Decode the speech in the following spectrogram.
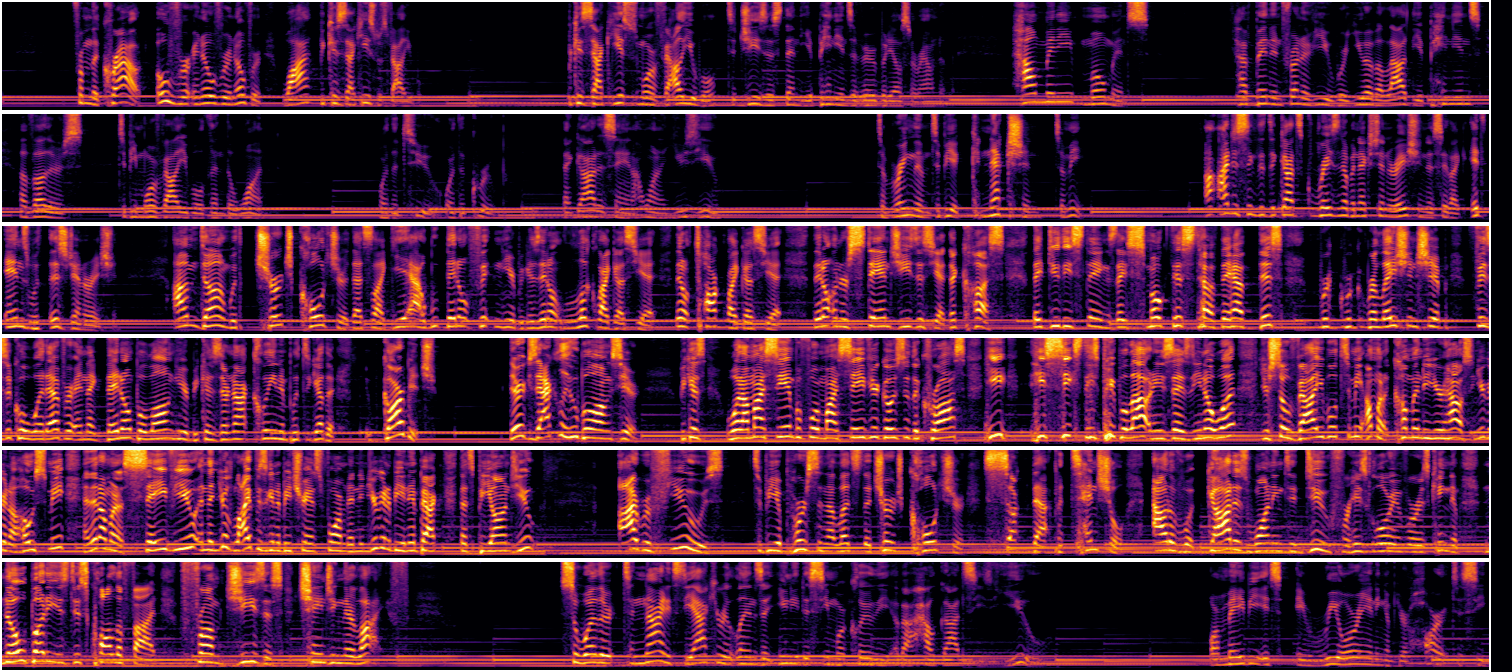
from the crowd over and over and over. Why? Because Zacchaeus was valuable because Zacchaeus was more valuable to Jesus than the opinions of everybody else around him. How many moments have been in front of you where you have allowed the opinions of others to be more valuable than the one or the two or the group? That God is saying, I want to use you to bring them to be a connection to me. I just think that God's raising up a next generation to say, like, it ends with this generation. I'm done with church culture that's like, yeah, they don't fit in here because they don't look like us yet. They don't talk like us yet. They don't understand Jesus yet. They cuss. They do these things. They smoke this stuff. They have this re- relationship, physical, whatever, and they, they don't belong here because they're not clean and put together. Garbage. They're exactly who belongs here. Because what am I seeing before my Savior goes to the cross? He he seeks these people out and he says, you know what? You're so valuable to me. I'm gonna come into your house and you're gonna host me, and then I'm gonna save you, and then your life is gonna be transformed, and then you're gonna be an impact that's beyond you. I refuse to be a person that lets the church culture suck that potential out of what God is wanting to do for His glory and for His kingdom. Nobody is disqualified from Jesus changing their life. So, whether tonight it's the accurate lens that you need to see more clearly about how God sees you, or maybe it's a reorienting of your heart to see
